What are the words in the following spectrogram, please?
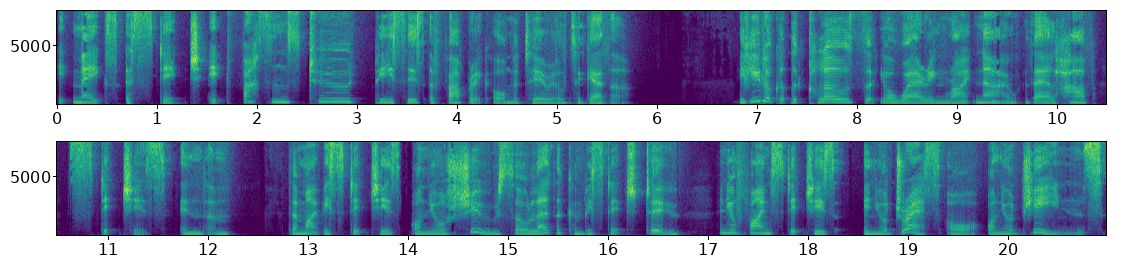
it makes a stitch. It fastens two pieces of fabric or material together. If you look at the clothes that you're wearing right now, they'll have stitches in them. There might be stitches on your shoes, so leather can be stitched too. And you'll find stitches in your dress or on your jeans.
